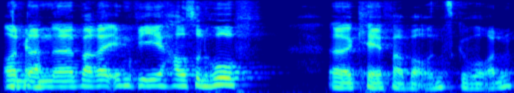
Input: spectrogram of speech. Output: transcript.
Und dann äh, war er irgendwie Haus- und Hof-Käfer bei uns geworden.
